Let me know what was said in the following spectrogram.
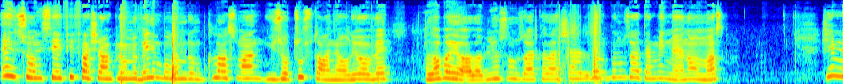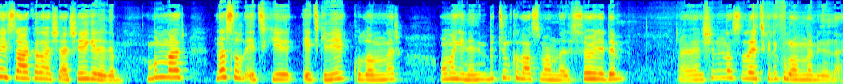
En son ise FIFA şampiyonu benim bulunduğum klasman 130 tane alıyor ve Alaba'yı alabiliyorsunuz arkadaşlar. Bunu zaten bilmeyen olmaz. Şimdi ise arkadaşlar şeye gelelim. Bunlar nasıl etki, etkili kullanılır ona gelelim. Bütün klasmanları söyledim. Ee, şimdi nasıl etkili kullanılabilirler.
